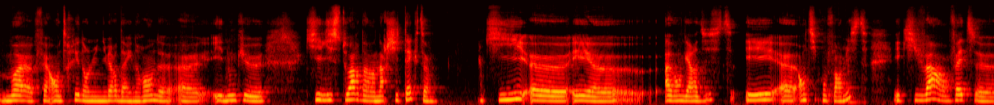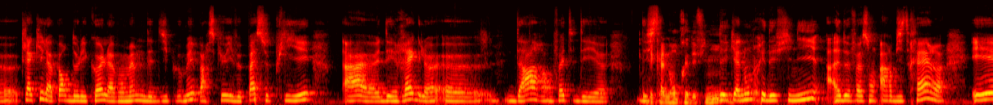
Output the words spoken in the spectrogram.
moi, fait entrer dans l'univers d'Ayn Rand, euh, et donc qui est l'histoire d'un architecte qui est avant-gardiste et anticonformiste et qui va en fait claquer la porte de l'école avant même d'être diplômé parce qu'il veut pas se plier à des règles d'art en fait des des, canons prédéfinis. Des canons prédéfinis de façon arbitraire. Et,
